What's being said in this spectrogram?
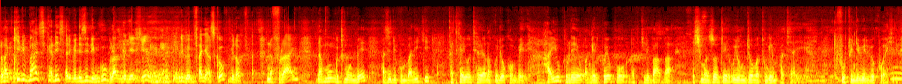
lakini basi kanisa limenizidi nguvu, lazima niheshimu, limemfanya askofu. Mimi nafurahi na Mungu tumwombee azidi kumbariki katika yote hayo yanakuja huko mbele. Hayupo leo, angelikuwepo nafikiri baba heshima zote huyu mjomba tungelimpatia yeye. Kifupi ndivyo ilivyokuwa hivyo.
